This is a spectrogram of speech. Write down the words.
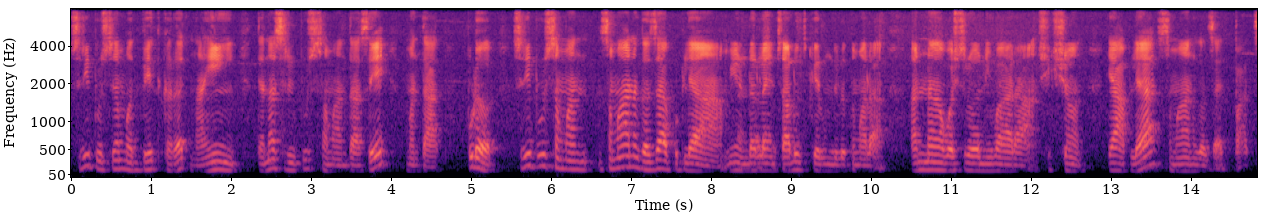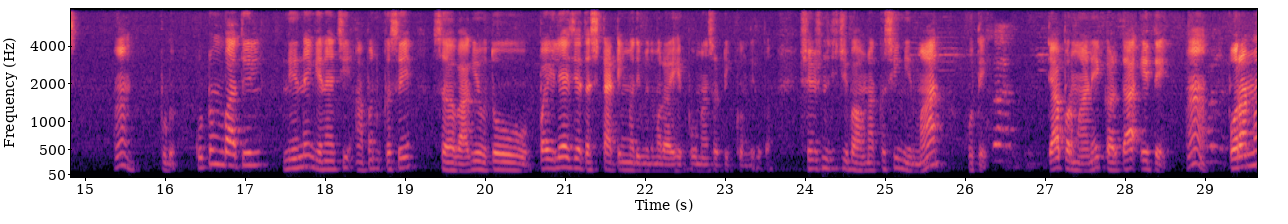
स्त्री पुरुष मतभेद करत नाही त्यांना स्त्री पुरुष समानता असे म्हणतात. पुढं स्त्री पुरुष समान समान गरजा कुठल्या? मी अंडरलाईन चालूच करून दिलं तुम्हाला. अन्न वस्त्र निवारा शिक्षण या आपल्या समान गरजा आहेत पाच. हम्म पुढं कुटुंबातील निर्णय घेण्याची आपण कसे सहभागी होतो. पहिल्याच येतात स्टार्टिंगमध्ये मी तुम्हाला हे पूर्ण असं टिकून दिलं होतं. सहिष्णुतेची भावना कशी निर्माण होते? त्याप्रमाणे करता येते. हा? पोरांनो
